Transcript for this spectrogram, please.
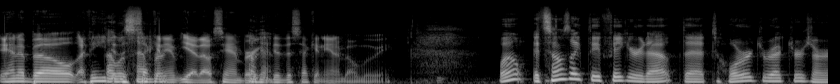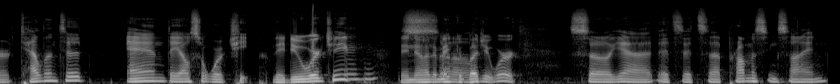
Annabelle, I think he That did the was second. Sandberg? An- yeah, that was Sandberg. He Okay. did the second Annabelle movie. Well, it sounds like they figured out that horror directors are talented and they also work cheap. They do work cheap. Mm-hmm. They know how to make a So- budget work. So yeah, it's it's a promising sign.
